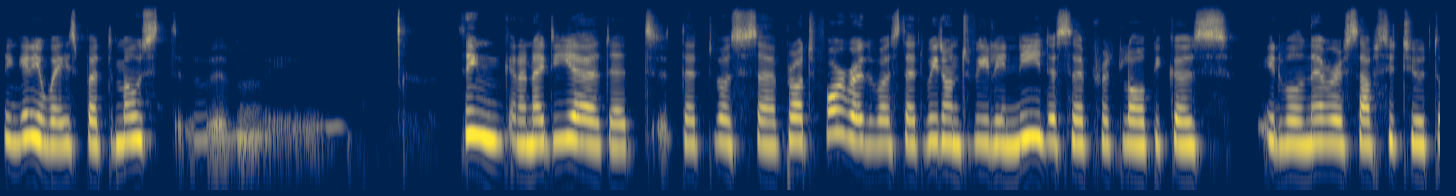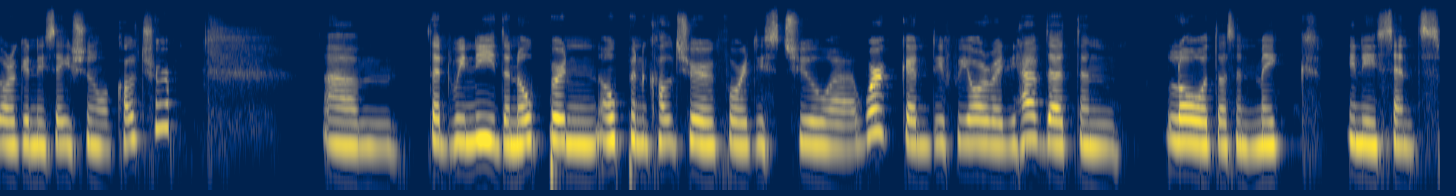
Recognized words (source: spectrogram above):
thing, anyways. But the most um, thing and an idea that that was uh, brought forward was that we don't really need a separate law because it will never substitute organizational culture. Um, that we need an open open culture for this to uh, work, and if we already have that, then law doesn't make any sense.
